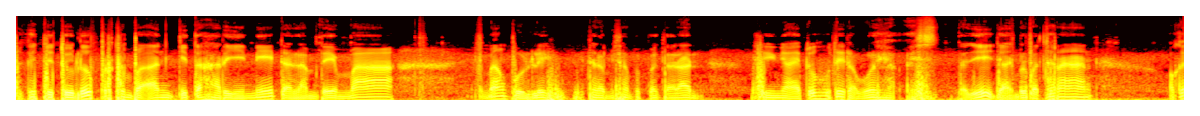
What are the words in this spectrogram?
segitu dulu perjumpaan kita hari ini dalam tema memang boleh dalam Islam berpacaran. Sehingga itu tidak boleh ya guys. Jadi jangan berpacaran. Oke,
